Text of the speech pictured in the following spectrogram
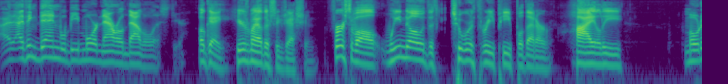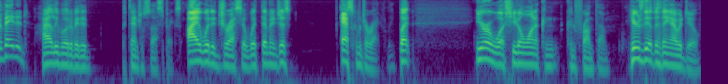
I, I think then we'll be more narrowed down the list here. Okay, here's my other suggestion. First of all, we know the two or three people that are highly, Motivated? highly motivated potential suspects. I would address it with them and just ask them directly. But you're a wuss. You don't want to con- confront them. Here's the other thing I would do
